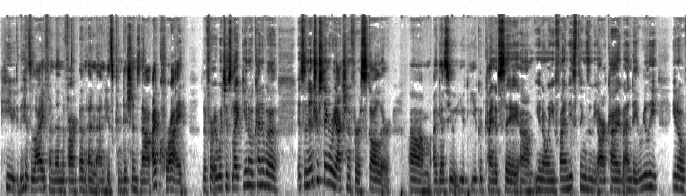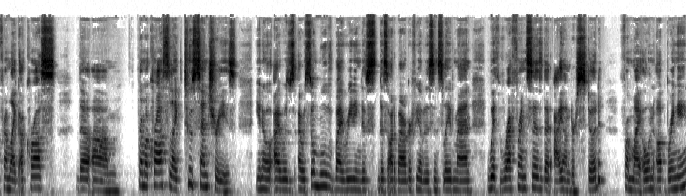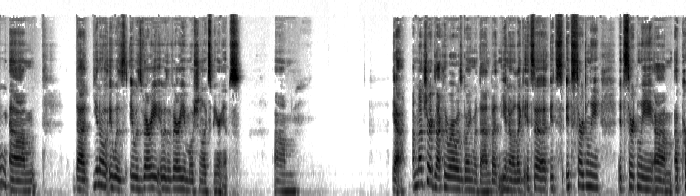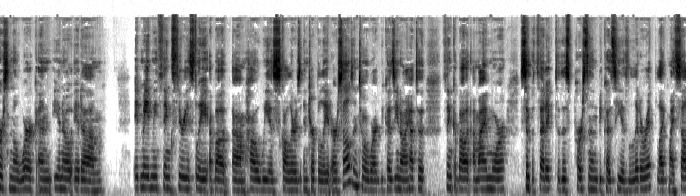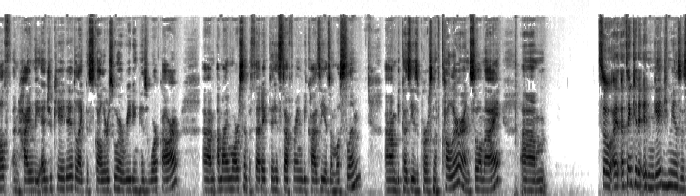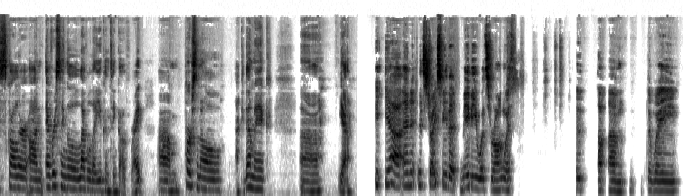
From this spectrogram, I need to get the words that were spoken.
he his life and then the fact and, and, and his conditions now, I cried. The first, which is like you know kind of a it's an interesting reaction for a scholar um, I guess you, you you could kind of say, um, you know, when you find these things in the archive and they really, you know, from like across the um, from across like two centuries, you know, I was I was so moved by reading this this autobiography of this enslaved man with references that I understood from my own upbringing. Um, that you know, it was it was very it was a very emotional experience. Um, yeah i'm not sure exactly where i was going with that but you know like it's a it's it's certainly it's certainly um, a personal work and you know it um it made me think seriously about um, how we as scholars interpolate ourselves into a work because you know i had to think about am i more sympathetic to this person because he is literate like myself and highly educated like the scholars who are reading his work are um, am i more sympathetic to his suffering because he is a muslim um, because is a person of color, and so am I. Um, so I, I think it, it, engaged me as a scholar on every single level that you can think of, right? Um, personal, academic, uh, yeah. Yeah, and it, it, strikes me that maybe what's wrong with uh, um, the way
